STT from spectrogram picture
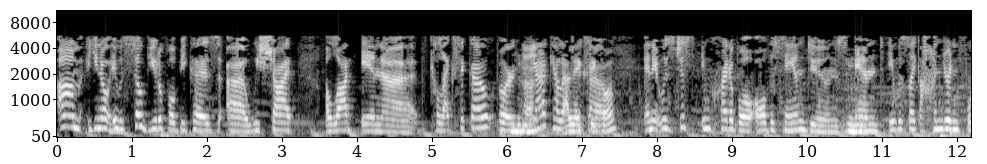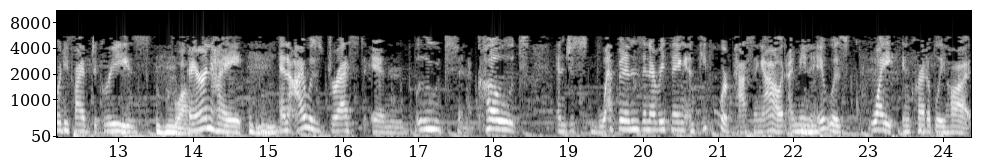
um, you know, it was so beautiful because uh, we shot a lot in uh, Calexico, or yeah, Calexico. Calexico. And it was just incredible, all the sand dunes, and it was like 145 degrees Wow. Fahrenheit, and I was dressed in boots and a coat and just weapons and everything, and people were passing out. I mean, it was quite incredibly hot,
